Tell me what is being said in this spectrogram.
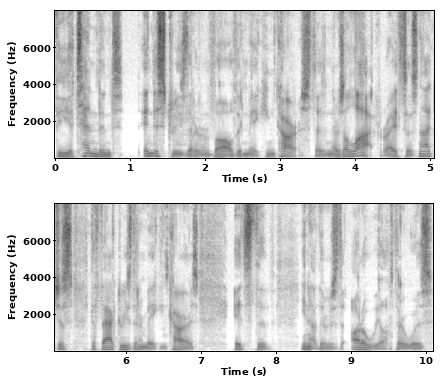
the attendant industries that are involved in making cars. And there's a lot, right? So it's not just the factories that are making cars. It's the, you know, there was the auto wheel. There was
